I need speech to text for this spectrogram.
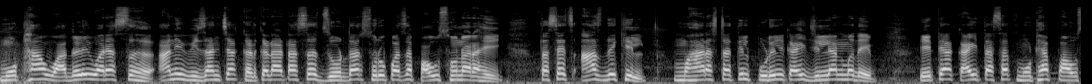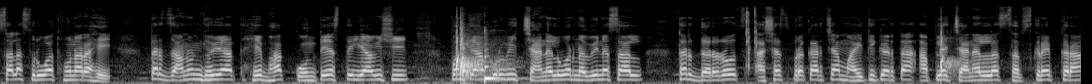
मोठा वादळी वाऱ्यासह आणि विजांच्या कडकडाटासह जोरदार स्वरूपाचा पाऊस होणार आहे. तसेच आज देखील महाराष्ट्रातील पुढील काही जिल्ह्यांमध्ये येत्या काही तासात मोठ्या पावसाला सुरुवात होणार आहे. तर जाणून घेऊयात हे भाग कोणते असतील याविषयी. पण त्यापूर्वी चॅनलवर नवीन असाल तर दररोज अशाच प्रकारच्या माहितीकरता आपल्या चॅनलला सबस्क्राईब करा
